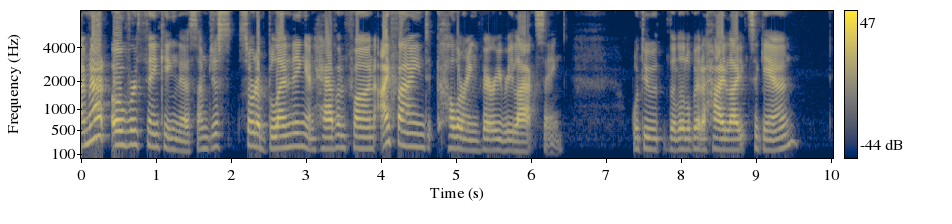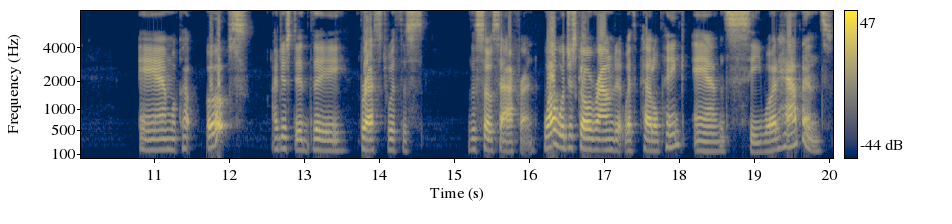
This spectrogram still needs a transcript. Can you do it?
I'm not overthinking this. I'm just sort of blending and having fun. I find coloring very relaxing. We'll do the little bit of highlights again. And we'll cut, oops, I just did the breast with the, the So Saffron. Well, we'll just go around it with Petal Pink and see what happens.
